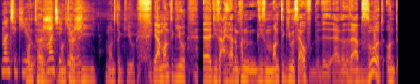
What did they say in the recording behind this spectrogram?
Montague. Montage, Montague. Montagie, Montague. Ja, Montague, äh, diese Einladung von diesem Montague ist ja auch äh, sehr absurd. Und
